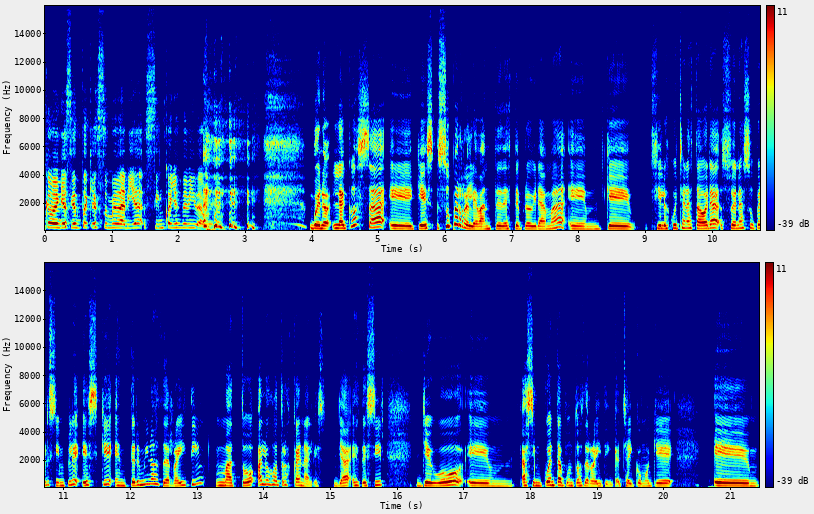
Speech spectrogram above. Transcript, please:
Como que siento que eso me daría cinco años de vida, weón. Bueno, la cosa eh, que es súper relevante de este programa, eh, que si lo escuchan hasta ahora, suena súper simple, es que en términos de rating mató a los otros canales, ¿ya? Es decir, llegó em, a 50 puntos de rating, ¿cachai? Como que em,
